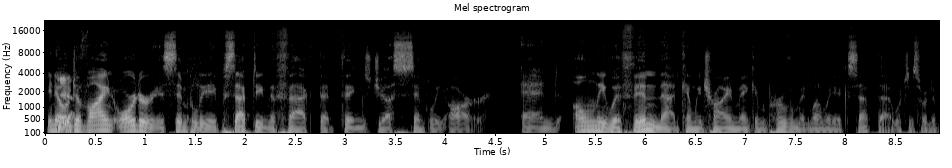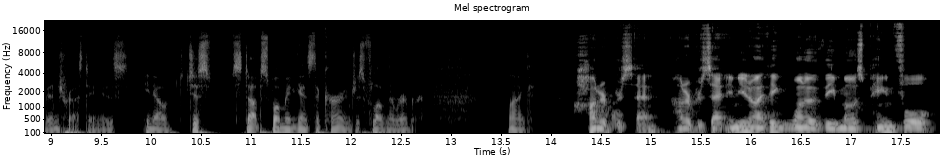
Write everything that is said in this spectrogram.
you know, yeah. divine order is simply accepting the fact that things just simply are. And only within that can we try and make improvement when we accept that, which is sort of interesting, is, you know, just stop swimming against the current and just float in the river. Like hundred percent, hundred percent. And you know, I think one of the most painful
